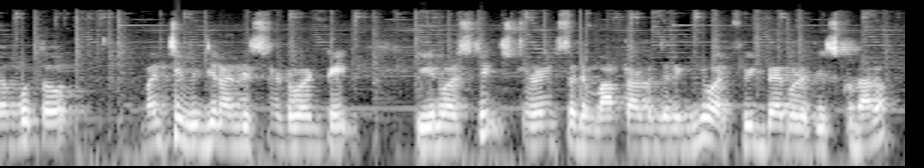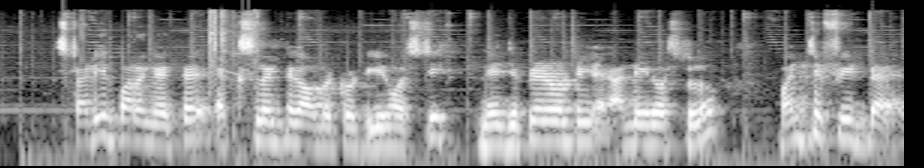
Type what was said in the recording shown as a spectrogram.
డబ్బుతో మంచి విద్యను అందిస్తున్నటువంటి యూనివర్సిటీ స్టూడెంట్స్ అని మాట్లాడడం జరిగింది. వారి ఫీడ్బ్యాక్ కూడా తీసుకున్నాను. స్టడీ పరంగా అయితే ఎక్సలెంట్గా ఉన్నటువంటి యూనివర్సిటీ నేను చెప్పినటువంటి అన్ని యూనివర్సిటీలో మంచి ఫీడ్బ్యాక్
